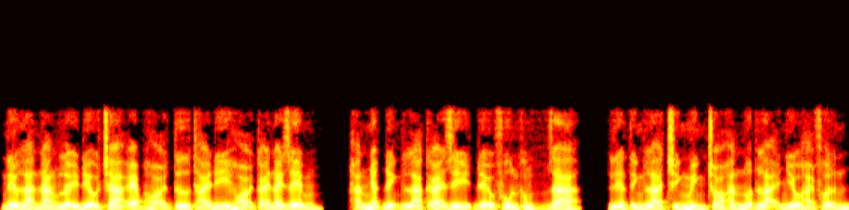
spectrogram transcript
nếu là nàng lấy điều tra ép hỏi tư thái đi hỏi cái này dêm, hắn nhất định là cái gì đều phun không ra, liền tính là chính mình cho hắn nuốt lại nhiều hải phấn.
